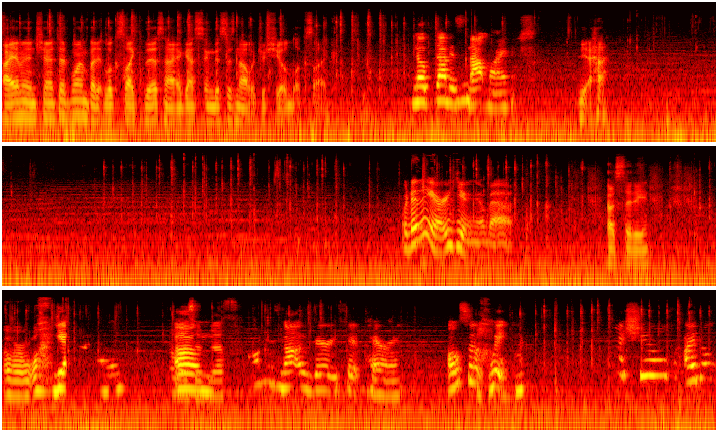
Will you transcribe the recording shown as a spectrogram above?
I have an enchanted one, but it looks like this, and I'm guessing this is not what your shield looks like. Nope, that is not mine. Yeah. What are they arguing about? Custody. Over what? Yeah. Um, mom is not a very fit parent. Also, wait, my shield? I don't.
